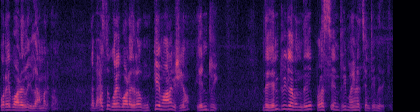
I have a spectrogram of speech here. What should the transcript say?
குறைபாடுகள் இல்லாமல் இருக்கணும். இந்த வாஸ்து குறைபாடுகளை முக்கியமான விஷயம் என்ட்ரி இந்த என்ட்ரியில் வந்து ப்ளஸ் என்ட்ரி மைனஸ் என்ட்ரின்னு இருக்குது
